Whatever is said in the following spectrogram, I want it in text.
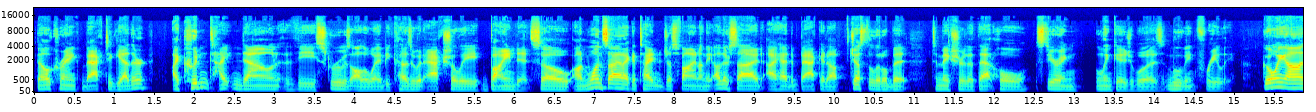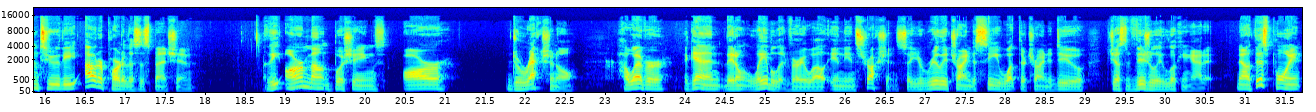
bell crank back together, I couldn't tighten down the screws all the way because it would actually bind it. So on one side, I could tighten it just fine. On the other side, I had to back it up just a little bit to make sure that that whole steering linkage was moving freely. Going on to the outer part of the suspension, the arm mount bushings are directional. However, again, they don't label it very well in the instructions. So you're really trying to see what they're trying to do just visually looking at it. Now at this point,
